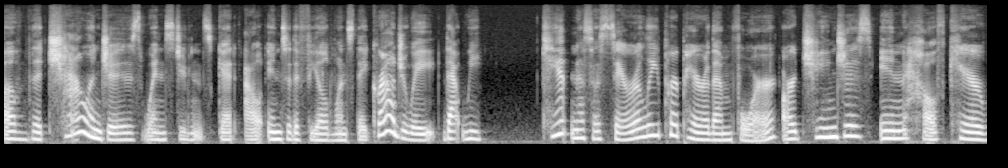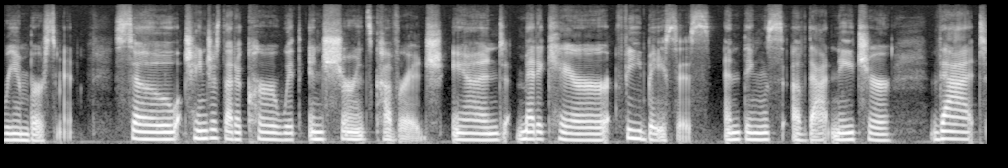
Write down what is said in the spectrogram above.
of the challenges when students get out into the field once they graduate that we can't necessarily prepare them for are changes in healthcare reimbursement. So, changes that occur with insurance coverage and Medicare fee basis and things of that nature that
